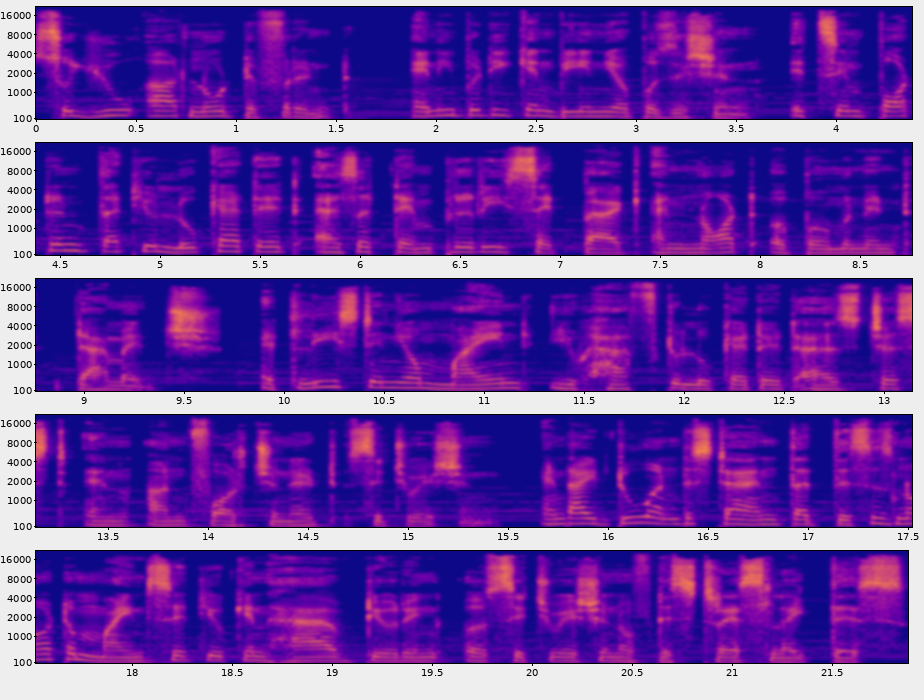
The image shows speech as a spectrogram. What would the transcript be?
So you are no different. Anybody can be in your position. It's important that you look at it as a temporary setback and not a permanent damage. At least in your mind, you have to look at it as just an unfortunate situation. And I do understand that this is not a mindset you can have during a situation of distress like this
